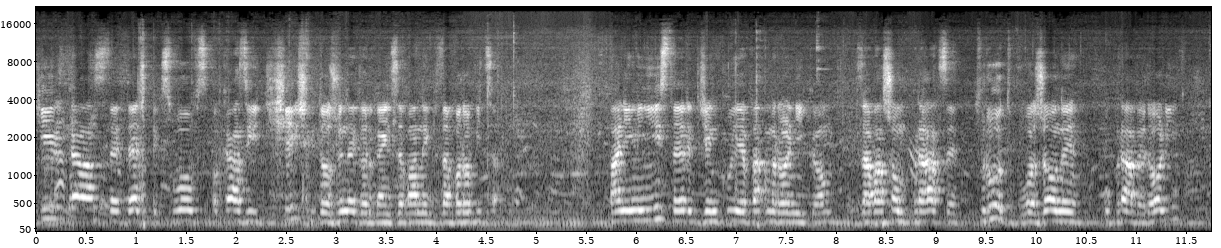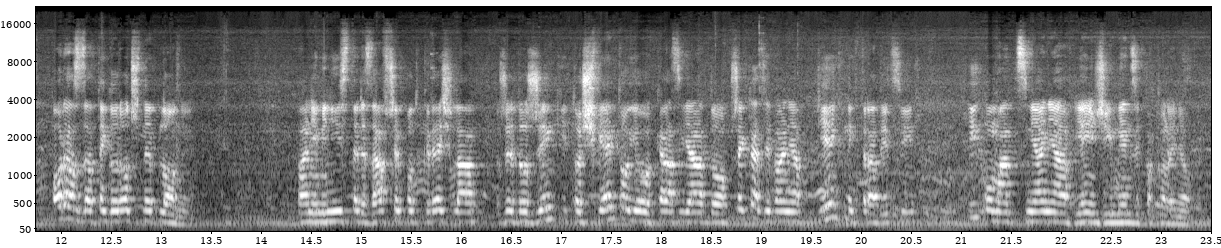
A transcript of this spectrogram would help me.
kilka serdecznych słów z okazji dzisiejszych dożynek organizowanych w Zaborowicach. Pani minister, dziękuję Wam rolnikom za Waszą pracę, trud włożony w uprawy roli oraz za tegoroczne plony. Pani minister zawsze podkreśla, że dożynki to święto i okazja do przekazywania pięknych tradycji i umacniania więzi międzypokoleniowych.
